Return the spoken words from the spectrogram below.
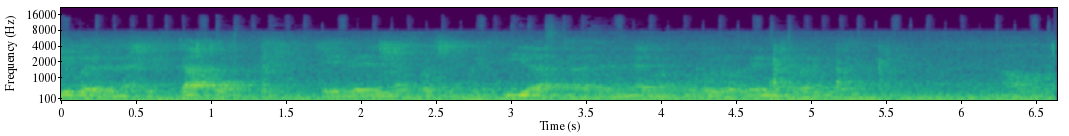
yo puedo tener Gestapo en vez de una fuerza inspectiva para terminar con el curso de los gremios, lo haría. Ahora,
